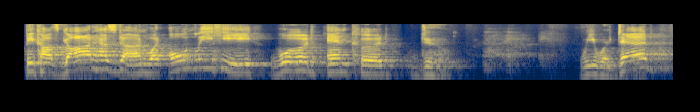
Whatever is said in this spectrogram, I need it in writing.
Because God has done what only He would and could do. We were dead.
